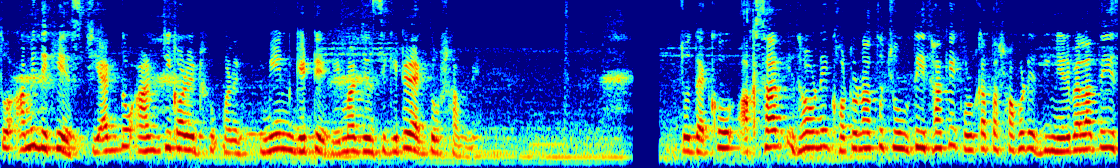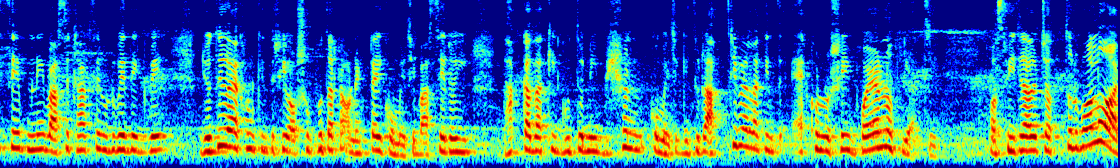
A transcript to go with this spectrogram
তো আমি দেখে এসেছি, একদম আর্জি করে মানে মেন গেটের এমার্জেন্সি গেটের একদম সামনে। তো দেখো, আকসার এ ধরনের ঘটনা তো চলতেই থাকে। কলকাতা শহরে দিনের বেলাতেই সেফ নেই, বাসে ঠাকসে উঠবে, দেখবে। যদিও এখন কিন্তু সেই অসভ্যতাটা অনেকটাই কমেছে। বাসের ওই ধাক্কাধাক্কি গুতনি ভীষণ কমেছে। কিন্তু রাত্রিবেলা কিন্তু এখনও সেই ভয়ানকই আছে। হসপিটাল চত্বর বলো আর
